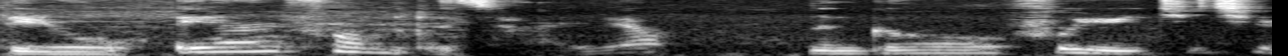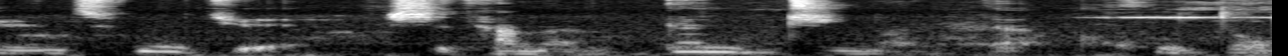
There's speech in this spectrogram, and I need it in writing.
比如 AI Foam 的材料能够赋予机器人触觉，使它们更智能的互动。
